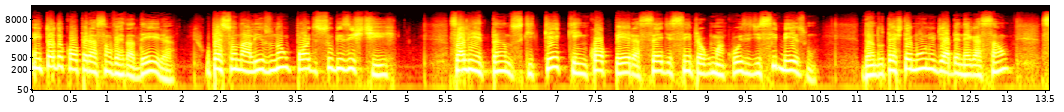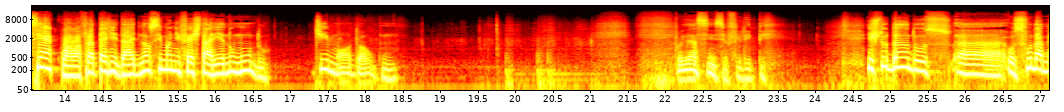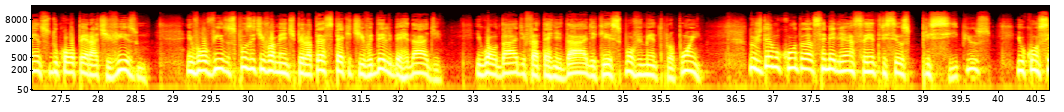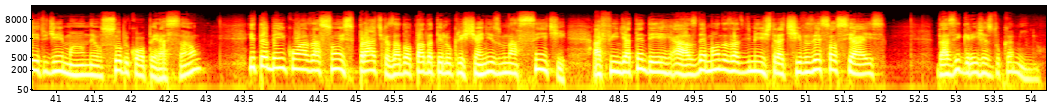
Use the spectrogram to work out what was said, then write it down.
Em toda cooperação verdadeira, o personalismo não pode subsistir salientando-se que, que quem coopera cede sempre alguma coisa de si mesmo, dando testemunho de abnegação, sem a qual a fraternidade não se manifestaria no mundo de modo algum. Pois é assim, seu Felipe. Estudando os, uh, os fundamentos do cooperativismo, envolvidos positivamente pela perspectiva de liberdade, igualdade e fraternidade que esse movimento propõe, nos demos conta da semelhança entre seus princípios e o conceito de Emmanuel sobre cooperação, e também com as ações práticas adotadas pelo cristianismo nascente a fim de atender às demandas administrativas e sociais das igrejas do caminho.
